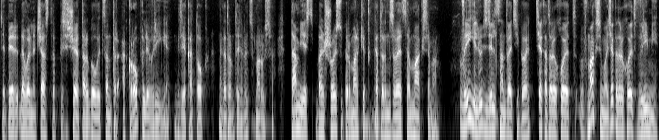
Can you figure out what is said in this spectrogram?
теперь довольно часто посещаю торговый центр Акрополя в Риге, где каток, на котором тренируется Маруся. Там есть большой супермаркет, который называется «Максима». В Риге люди делятся на два типа. Те, которые ходят в Максиму, и те, которые ходят в Рими.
